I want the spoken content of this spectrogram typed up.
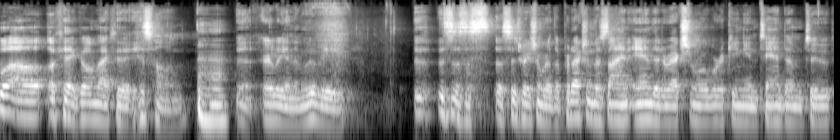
well, okay, going back to his home uh-huh. Uh, early in the movie, this is a, a, situation where the production design and the direction were working in tandem to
